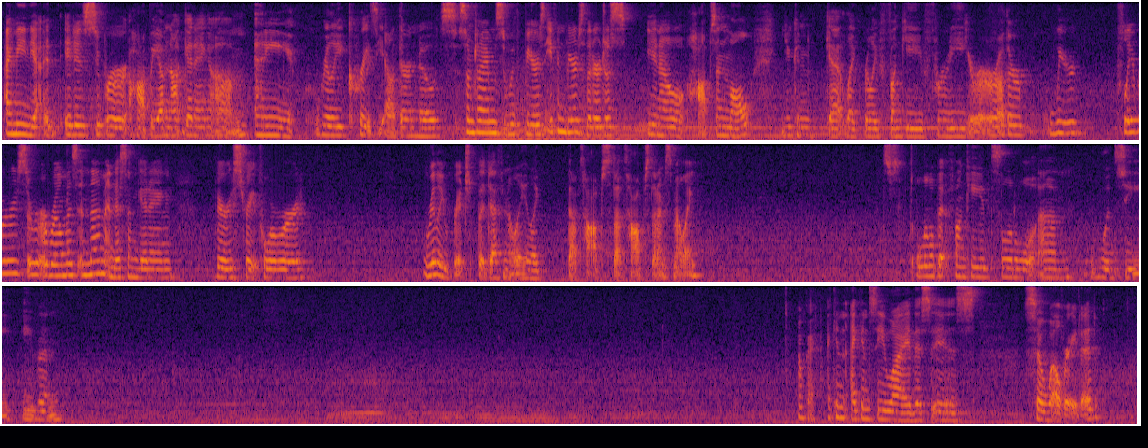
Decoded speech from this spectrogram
I mean, yeah, it, it is super hoppy. I'm not getting um, any really crazy out there notes. Sometimes with beers, even beers that are just, you know, hops and malt, you can get like really funky, fruity, or, or other weird flavors or aromas in them. And this I'm getting very straightforward, really rich, but definitely like that's hops. That's hops that I'm smelling. A little bit funky. It's a little um, woodsy even. Okay, I can I can see why this is so well rated.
